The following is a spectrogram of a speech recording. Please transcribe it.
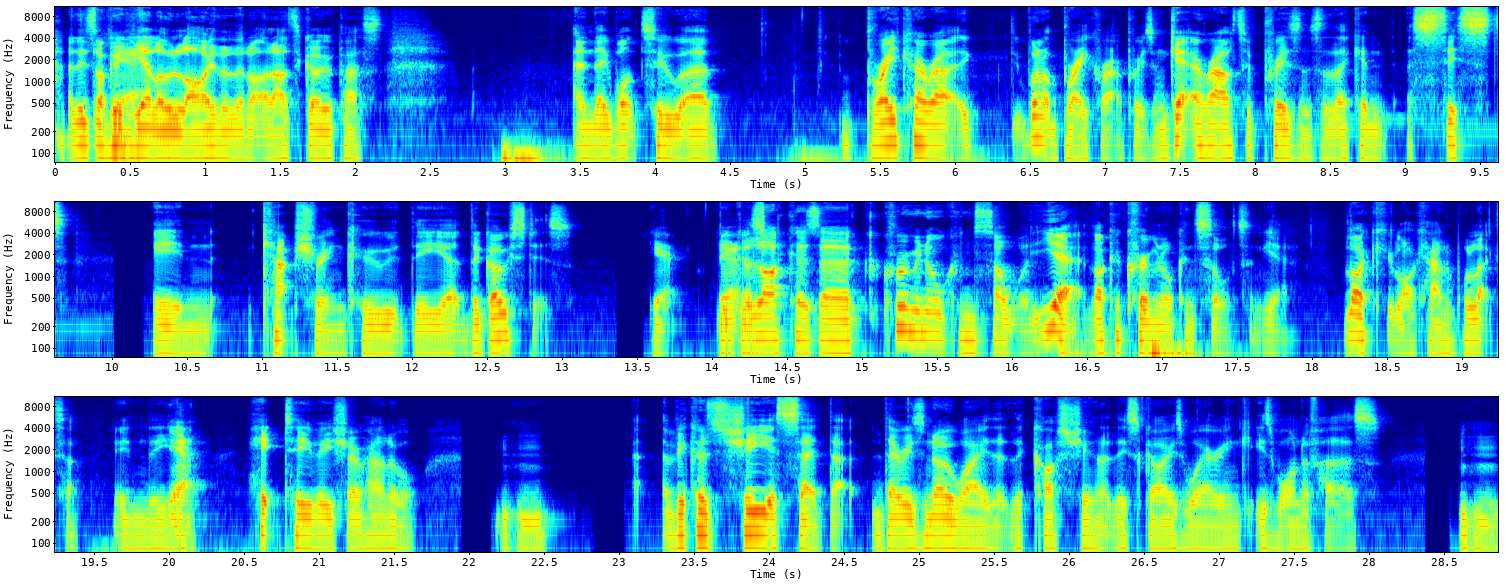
and there's like Yeah. a yellow line that they're not allowed to go past. And they want to uh, break her out. Well, not break her out of prison. Get her out of prison so they can assist in capturing who the uh, the ghost is. Yeah. yeah like as a criminal consultant. Yeah, like a criminal consultant. Yeah, like like Hannibal Lecter in the uh, hit TV show Hannibal. hmm Because she has said that there is no way that the costume that this guy is wearing is one of hers. hmm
